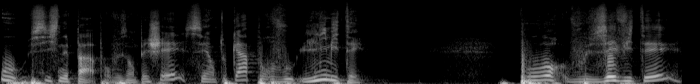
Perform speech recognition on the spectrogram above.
Ou, si ce n'est pas pour vous empêcher, c'est en tout cas pour vous limiter, pour vous éviter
